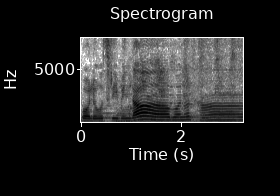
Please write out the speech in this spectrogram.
বলো শ্রী বৃন্দাবন ধাম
